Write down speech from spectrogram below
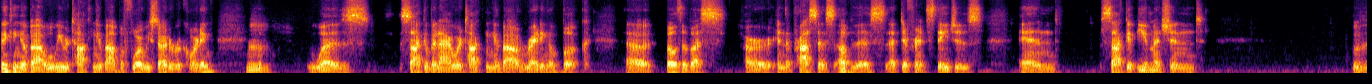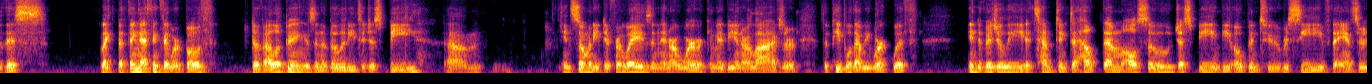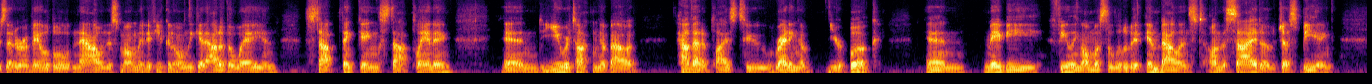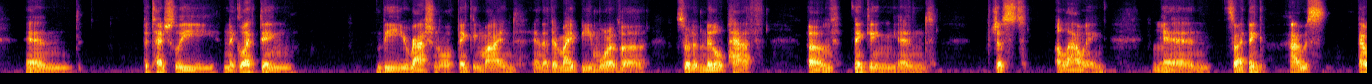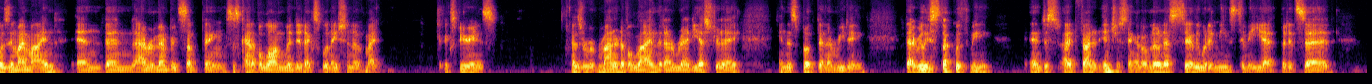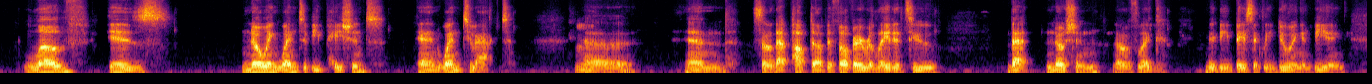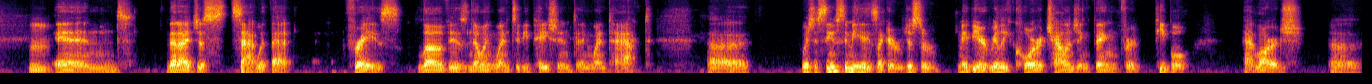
thinking about what we were talking about before we started recording Mm. was Sakib and I were talking about writing a book. Uh, both of us are in the process of this at different stages. And Sakib, you mentioned this, like the thing I think that we're both developing is an ability to just be um, in so many different ways and in our work and maybe in our lives or the people that we work with individually attempting to help them also just be and be open to receive the answers that are available now in this moment if you can only get out of the way and stop thinking stop planning. And you were talking about how that applies to writing a, your book. And maybe feeling almost a little bit imbalanced on the side of just being and potentially neglecting the rational thinking mind and that there might be more of a sort of middle path of thinking and just allowing. Mm. and so i think i was that was in my mind. And then i remembered something this is kind of a long-winded explanation of my experience i was reminded of a line that i read yesterday in this book that i'm reading that really stuck with me and just i found it interesting i don't know necessarily what it means to me yet but it said love is knowing when to be patient and when to act Mm. uh, and so that popped up. It felt very related to that notion of like maybe basically doing and being. Mm. And then I just sat with that phrase love is knowing when to be patient and when to act. uh, which it seems to me is like a just a maybe a really core challenging thing for people at large. Uh,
